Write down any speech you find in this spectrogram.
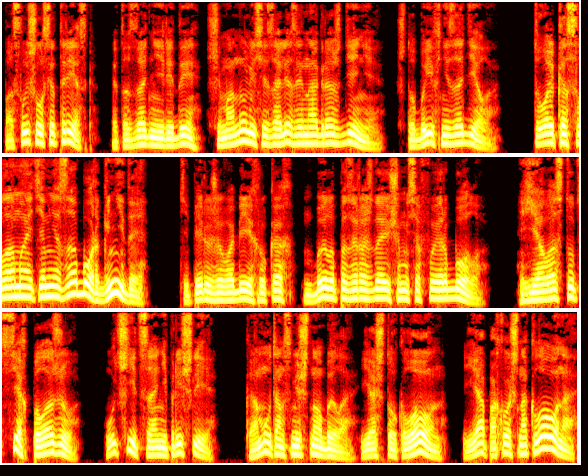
Послышался треск, это задние ряды щеманулись и залезли на ограждение, чтобы их не задело. «Только сломайте мне забор, гниды!» Теперь уже в обеих руках было по зарождающемуся фаерболу. «Я вас тут всех положу! Учиться они пришли! Кому там смешно было? Я что, клоун? Я похож на клоуна?»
